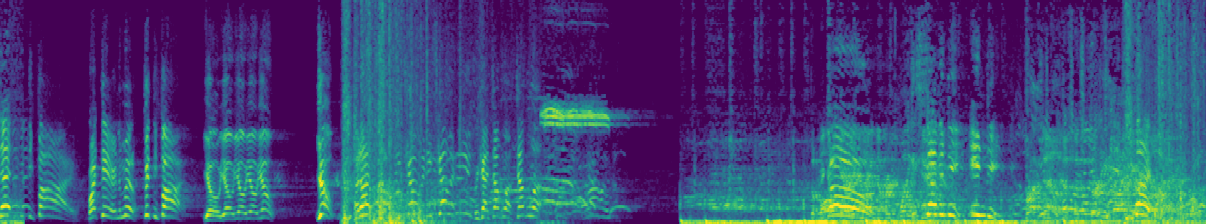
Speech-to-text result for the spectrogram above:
Set. 55. Right there in the middle. 55. Yo, yo, yo, yo, yo. Yo! Right on. He's coming, he's coming. We got double up, double up. The ball Go. number 22, 70 Indy. brought down at the 35-yard Five. line.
